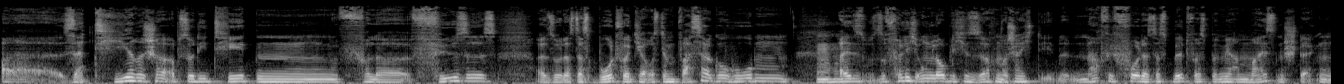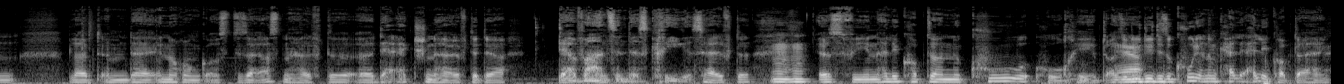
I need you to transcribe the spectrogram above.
äh, satirischer Absurditäten, voller Physis. Also, dass das Boot wird ja aus dem Wasser gehoben. Mhm. Also, so völlig unglaubliche Sachen. Wahrscheinlich nach wie vor, dass das Bild, was bei mir am meisten stecken bleibt in der Erinnerung aus dieser ersten Hälfte, äh, der Actionhälfte, der der Wahnsinn des Krieges Hälfte mhm. ist, wie ein Helikopter eine Kuh hochhebt. Also ja. die, die, diese Kuh, die an einem Helikopter hängt.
